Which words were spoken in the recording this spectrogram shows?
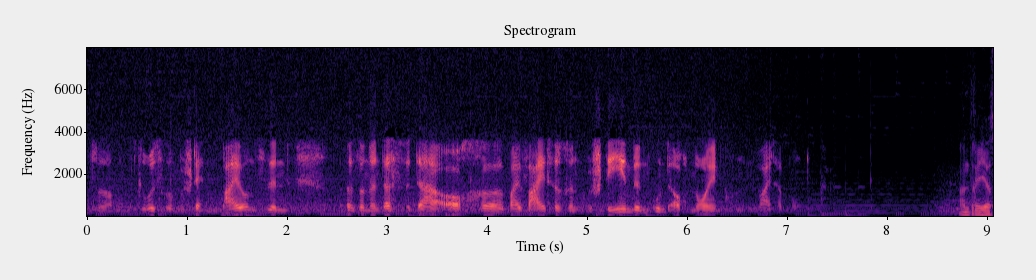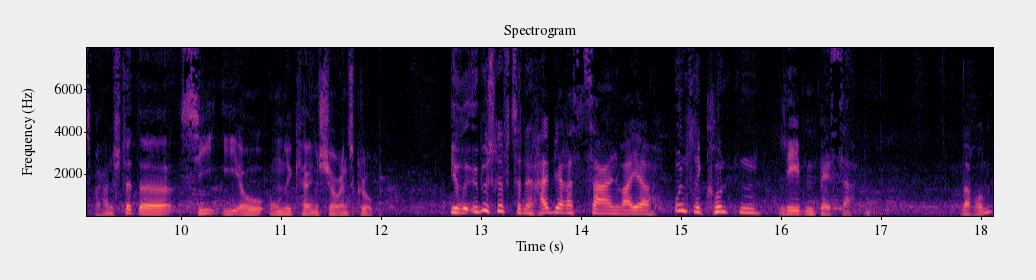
mit größeren Beständen bei uns sind, sondern dass wir da auch äh, bei weiteren bestehenden und auch neuen Kunden weiter. Andreas Brandstätter, CEO Unica Insurance Group. Ihre Überschrift zu den Halbjahreszahlen war ja, unsere Kunden leben besser. Warum?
